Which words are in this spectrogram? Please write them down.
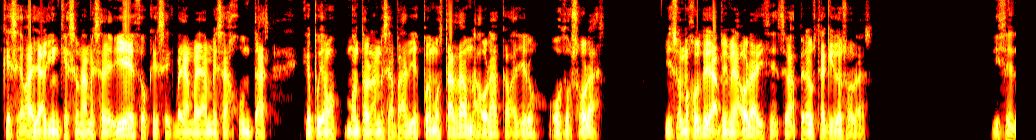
que se vaya alguien que sea una mesa de 10 o que se vayan varias mesas juntas, que podamos montar una mesa para 10, podemos tardar una hora, caballero, o dos horas. Y eso a lo mejor de la primera hora. Dice, se va a esperar usted aquí dos horas. Dice,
